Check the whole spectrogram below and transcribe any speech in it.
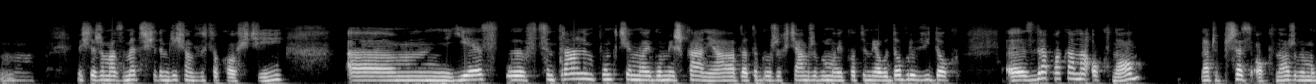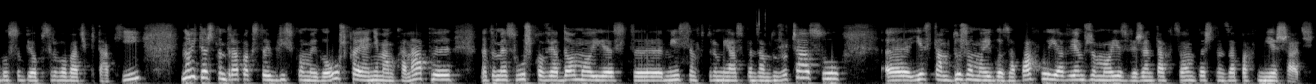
mm, myślę, że ma z 1,70 m wysokości. Jest w centralnym punkcie mojego mieszkania, dlatego że chciałam, żeby moje koty miały dobry widok e, z drapaka na okno znaczy przez okno, żeby mogły sobie obserwować ptaki. No i też ten drapak stoi blisko mojego łóżka, ja nie mam kanapy, natomiast łóżko wiadomo jest e, miejscem, w którym ja spędzam dużo czasu, e, jest tam dużo mojego zapachu i ja wiem, że moje zwierzęta chcą też ten zapach mieszać.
